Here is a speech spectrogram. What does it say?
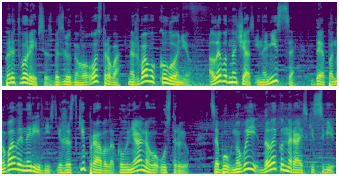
перетворився з безлюдного острова на жваву колонію, але водночас і на місце, де панували нерівність і жорсткі правила колоніального устрою. Це був новий далеко не райський світ,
